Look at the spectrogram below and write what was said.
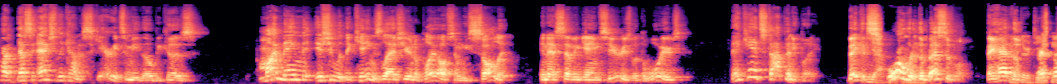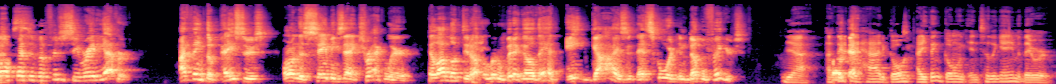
that that's actually kind of scary to me though, because my main issue with the Kings last year in the playoffs, and we saw it in that seven game series with the Warriors, they can't stop anybody. They could yeah. score with the best of them. They had the best offensive efficiency rating ever. I think the Pacers on the same exact track where, hell, I looked it up a little bit ago. They had eight guys that scored in double figures. Yeah, I think they had going. I think going into the game, they were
